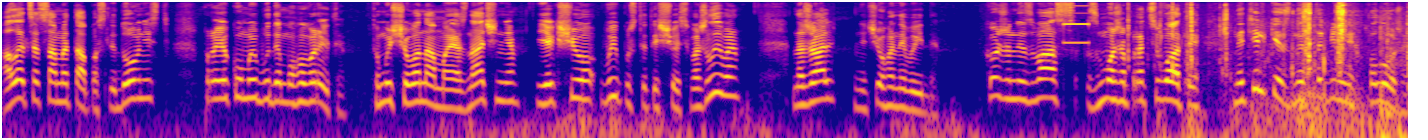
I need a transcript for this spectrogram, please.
але це саме та послідовність, про яку ми будемо говорити, тому що вона має значення, і якщо випустити щось важливе, на жаль, нічого не вийде. Кожен із вас зможе працювати не тільки з нестабільних положень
